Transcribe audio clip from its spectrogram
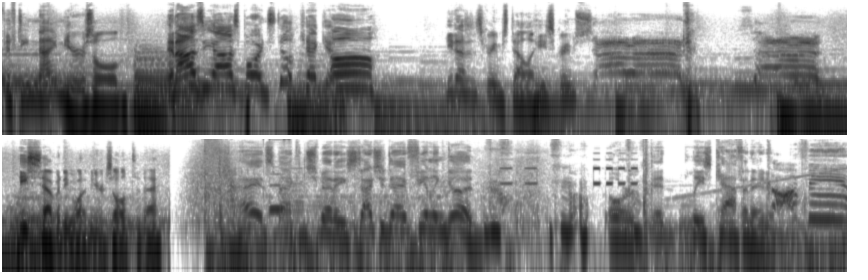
59 years old. And Ozzy Osbourne still kicking. Oh. He doesn't scream Stella. He screams Sharon! Sharon! He's 71 years old today. Hey, it's Mac and Schmitty. Start your day feeling good. No, no. Or at least caffeinated. Coffee.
